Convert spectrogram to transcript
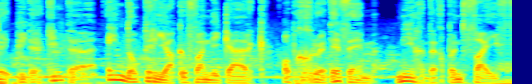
met Pieter Kloete en dokter Jaco van die Kerk op Groot FM 90.5.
